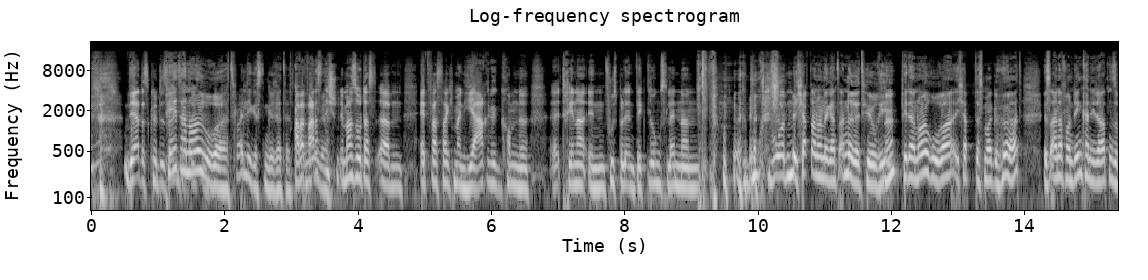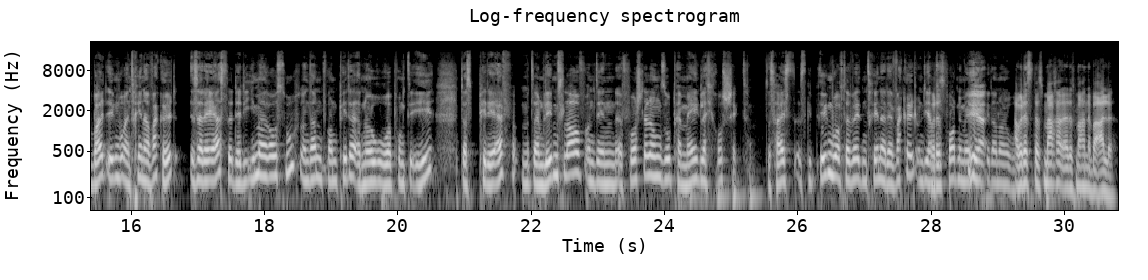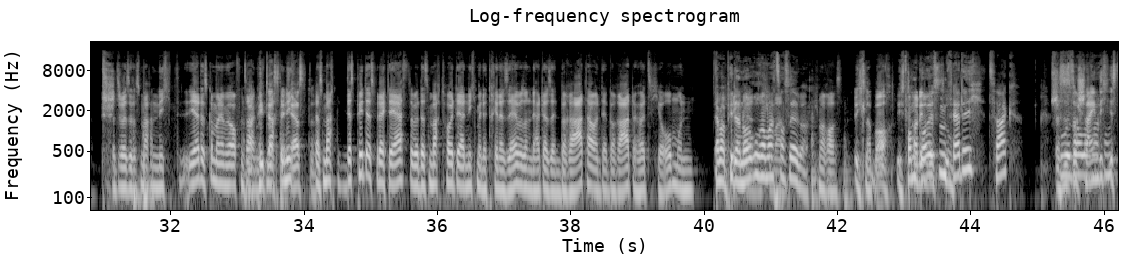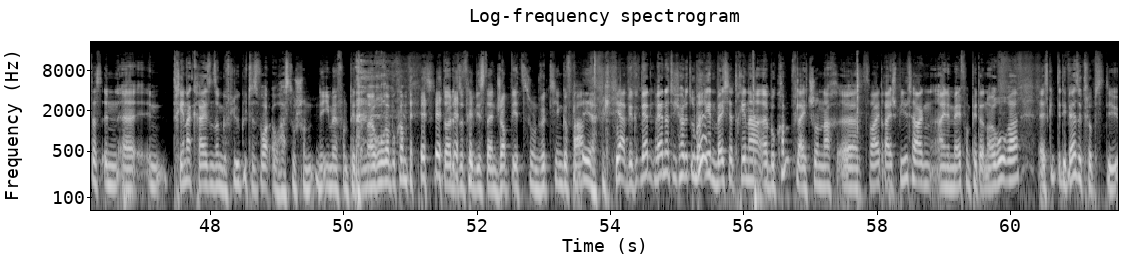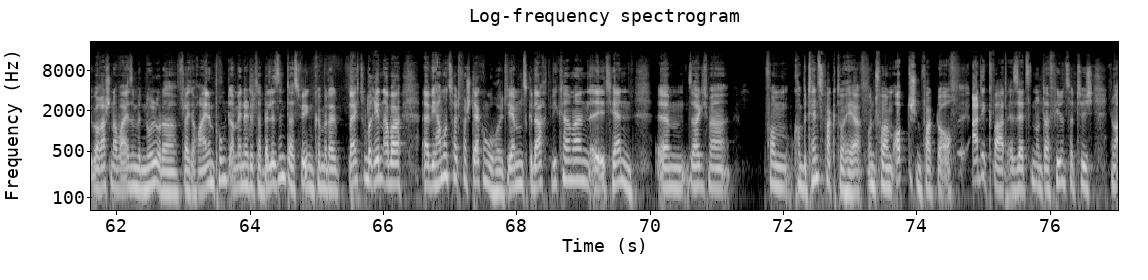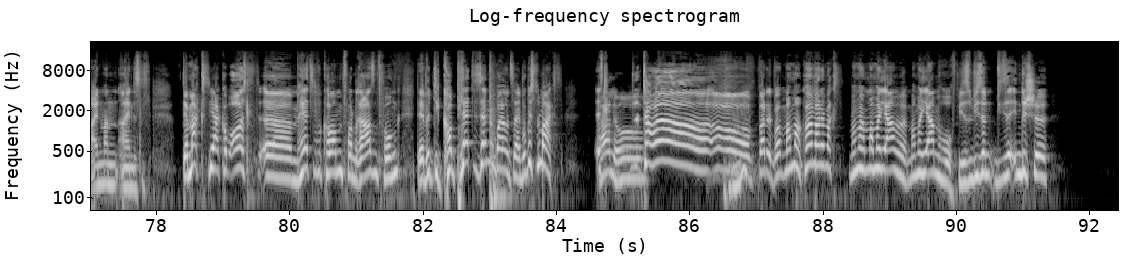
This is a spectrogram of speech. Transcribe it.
ja, das könnte sein. Peter. Neururer, Zweitligisten gerettet. Aber war das nicht schon immer so, dass ähm, etwas, sag ich mal, in die Jahre gekommene äh, Trainer in Fußballentwicklungsländern gebucht wurden? Ich habe da noch eine ganz andere Theorie. Ne? Peter Neururer, ich habe das mal gehört, ist einer von den Kandidaten, sobald irgendwo ein Trainer wackelt, ist er der Erste, der die E-Mail raussucht und dann von peter.neururer.de das PDF mit seinem Lebenslauf und den äh, Vorstellungen so per Mail gleich rausschickt. Das heißt, es gibt irgendwo auf der Welt einen Trainer, der wackelt und die haben das- sofort eine Mail Ja. von Peter Neururer. Aber das, das, machen, das machen aber alle. Beziehungsweise das machen nicht. Ja, das kann man ja mal offen sagen. Peter Das ist macht der nicht, Erste. Das macht, das Peter ist vielleicht der Erste, aber das macht heute ja nicht mehr der Trainer selber, sondern der hat ja seinen Berater und der Berater hört sich ja um und aber Peter Neururer schon macht's mal- noch selber. schon mal raus. Ich glaube auch. Ich Vom Golfen fertig, zack. Das ist wahrscheinlich machen. ist das in, äh, in Trainerkreisen so ein geflügeltes Wort. Oh, hast du schon eine E-Mail von Peter Neururer bekommen? Das bedeutet so viel, wie ist dein Job jetzt schon wirklich in Gefahr? Ja. ja wir werden, werden natürlich heute drüber reden, welcher Trainer äh, bekommt vielleicht schon nach äh, zwei, drei Spieltagen eine Mail von Peter Neururer. Äh, Es gibt ja diverse Clubs, die überraschenderweise mit null oder vielleicht auch einem Punkt am Ende der Tabelle sind. Deswegen können wir da gleich drüber reden. Aber äh, wir haben uns heute Verstärkung geholt. Wir haben uns gedacht, wie kann man äh, Etienne, ähm, sage ich mal, vom Kompetenzfaktor her und vom optischen Faktor auch adäquat ersetzen. Und da fiel uns natürlich nur ein Mann ein. Das ist der Max Jakob Ost. Ähm, herzlich willkommen von Rasenfunk. Der wird die komplette Sendung bei uns sein. Wo bist du, Max? Es- Hallo. Ta- Oh, oh, warte, wa- mach mal, komm, warte, Max, mach mal, mach mal die Arme, mach mal die Arme hoch. Wie, so- wie so, ein- dieser indische,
